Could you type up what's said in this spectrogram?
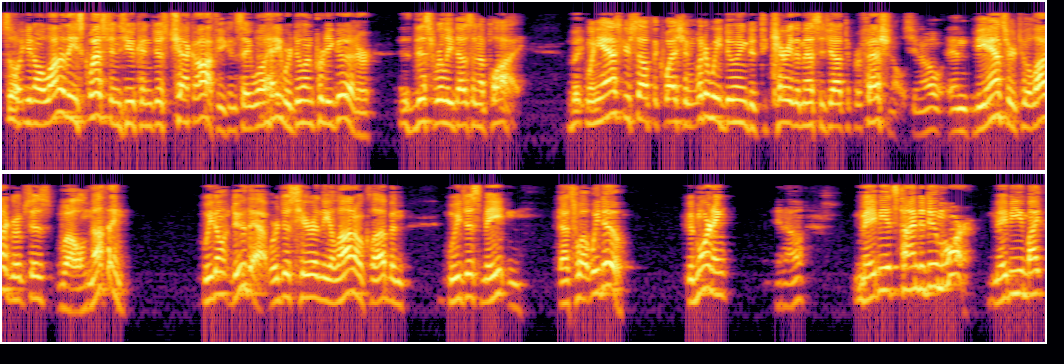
So, you know, a lot of these questions you can just check off. You can say, well, hey, we're doing pretty good, or this really doesn't apply. But when you ask yourself the question, what are we doing to, to carry the message out to professionals, you know, and the answer to a lot of groups is, well, nothing. We don't do that. We're just here in the Alano Club and we just meet and that's what we do. Good morning. You know, maybe it's time to do more. Maybe you might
